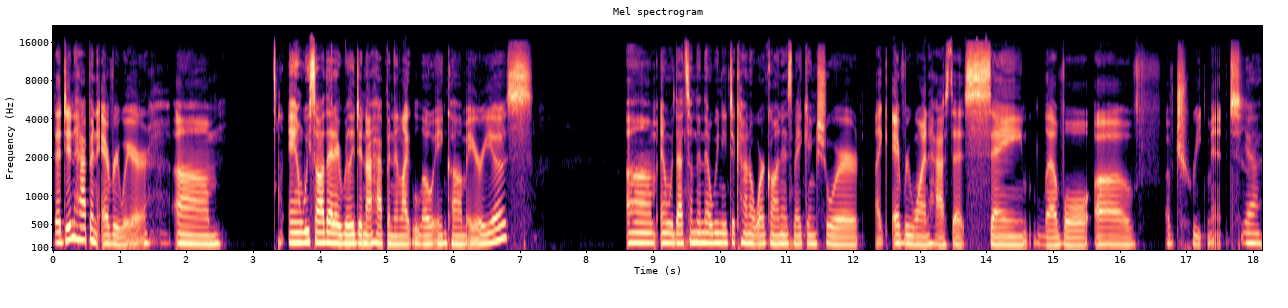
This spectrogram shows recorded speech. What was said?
that didn't happen everywhere. Um, and we saw that it really did not happen in like low income areas. Um, and that's something that we need to kind of work on is making sure like everyone has that same level of of treatment. Yeah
